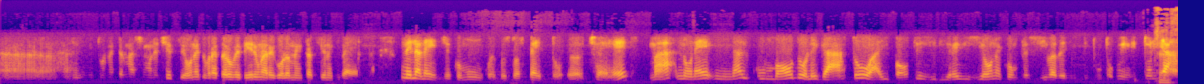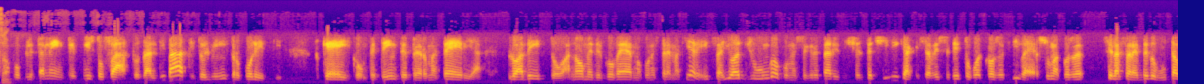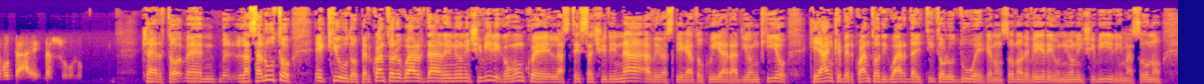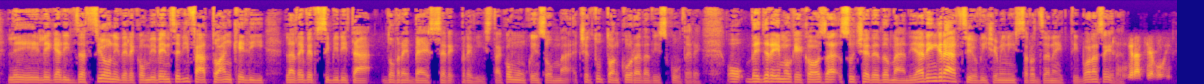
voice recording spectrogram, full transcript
eventualmente al massimo l'eccezione dovrebbero vedere una regolamentazione diversa. Nella legge comunque questo aspetto eh, c'è, ma non è in alcun modo legato a ipotesi di revisione complessiva dell'istituto. Quindi togliamo certo. completamente questo fatto dal dibattito. Il ministro Poletti, che è il competente per materia, lo ha detto a nome del governo con estrema chiarezza, io aggiungo come segretario di scelta civica che se avesse detto qualcosa di diverso una cosa se la sarebbe dovuta votare da solo. Certo, ehm, la saluto e chiudo. Per quanto riguarda le unioni civili, comunque la stessa Cirinà aveva spiegato qui a Radio Anch'io che anche per quanto riguarda il titolo 2, che non sono le vere unioni civili, ma sono le legalizzazioni delle convivenze di fatto, anche lì la reversibilità dovrebbe essere prevista. Comunque, insomma, c'è tutto ancora da discutere. O vedremo che cosa succede domani. La ringrazio, Vice Ministro Zanetti. Buonasera. Grazie a voi.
